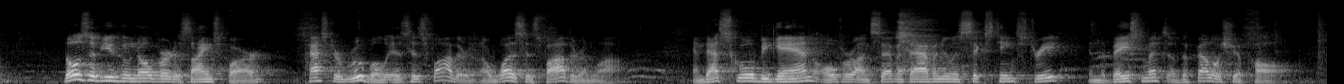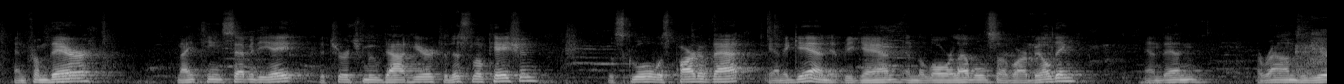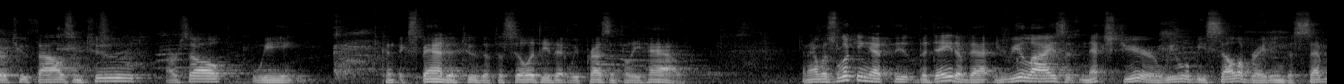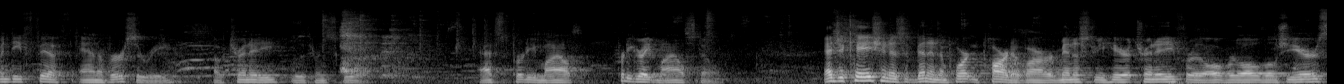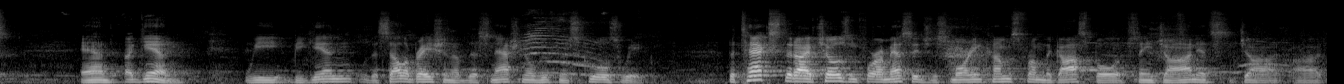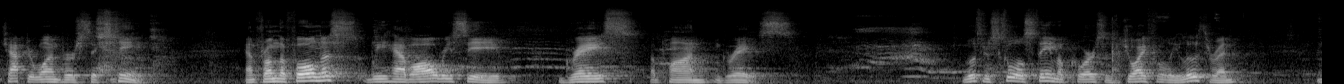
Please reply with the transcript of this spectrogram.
Those of you who know Vertus Einspar, Pastor Rubel is his father, or was his father in law. And that school began over on 7th Avenue and 16th Street in the basement of the Fellowship Hall. And from there, 1978, the church moved out here to this location the school was part of that, and again, it began in the lower levels of our building. And then around the year 2002 or so, we expanded to the facility that we presently have. And I was looking at the, the date of that, you realize that next year we will be celebrating the 75th anniversary of Trinity Lutheran School. That's pretty miles, pretty great milestone. Education has been an important part of our ministry here at Trinity for over all those years. And again, we begin the celebration of this National Lutheran Schools Week. The text that I've chosen for our message this morning comes from the Gospel of St. John. It's John, uh, chapter 1, verse 16. And from the fullness we have all received grace upon grace. Lutheran School's theme, of course, is joyfully Lutheran,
